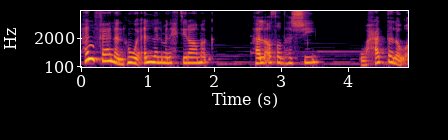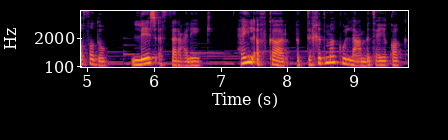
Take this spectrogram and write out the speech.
هل فعلا هو قلل من احترامك؟ هل قصد هالشي؟ وحتى لو قصده ليش أثر عليك؟ هي الأفكار بتخدمك ولا عم بتعيقك؟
